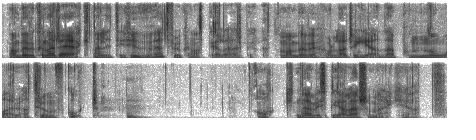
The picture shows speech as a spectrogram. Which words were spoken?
man behöver kunna räkna lite i huvudet för att kunna spela det här spelet och man behöver hålla reda på några trumfkort. Mm. Och när vi spelar så märker jag att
